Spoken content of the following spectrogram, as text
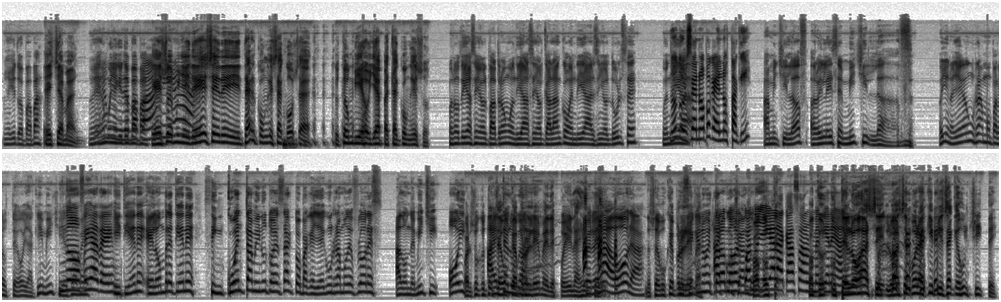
Muñequito de papá. el chamán? Es un muñequito de papá. Que eso es mira. muñe- déjese de estar con esa cosa Usted es un viejo ya para estar con eso. Buenos días, señor patrón. Buen día, señor Calanco. Buen día al señor Dulce. Buen No, día Dulce no, porque él no está aquí. a Michi Love. Ahora hoy le dicen Michi Love. Oye, no llega un ramo para usted hoy aquí, Michi. No, me- fíjate. Y tiene, el hombre tiene 50 minutos exactos para que llegue un ramo de flores a donde Michi hoy. Por eso que usted a se este busca lugar. problemas y después la Pero gente es ahora. no se busque problemas. nos está A lo mejor escuchando. cuando llegue a la casa me Porque tiene usted algo. lo hace, lo hace por aquí y piensa que es un chiste.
